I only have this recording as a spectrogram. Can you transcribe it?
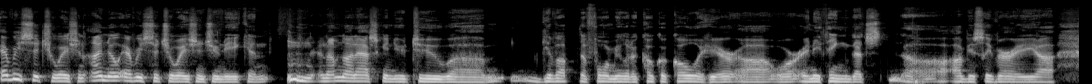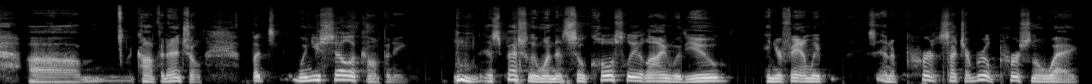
every situation, I know every situation is unique, and and I'm not asking you to um, give up the formula to Coca Cola here uh, or anything that's uh, obviously very uh, um, confidential. But when you sell a company, especially one that's so closely aligned with you and your family in a per- such a real personal way,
